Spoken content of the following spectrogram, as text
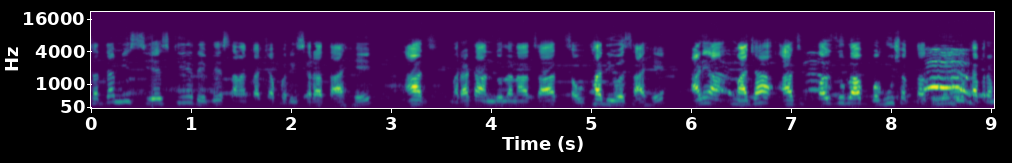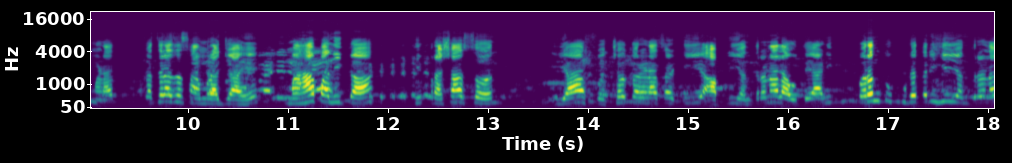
सध्या मी सी एस टी रेल्वे स्थानकाच्या परिसरात आहे. आज मराठा आंदोलनाचा चौथा दिवस आहे आणि माझ्या आजूबाजूला बघू शकता तुम्ही मोठ्या प्रमाणात कचऱ्याचं साम्राज्य आहे. महापालिका ही प्रशासन या स्वच्छ करण्यासाठी आपली यंत्रणा लावते आणि परंतु कुठेतरी ही यंत्रणा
